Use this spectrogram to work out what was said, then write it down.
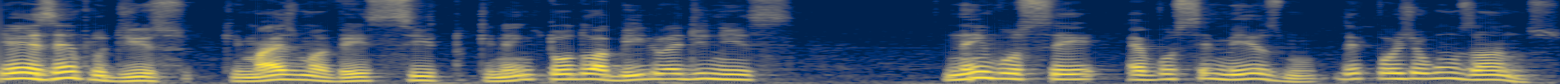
E é exemplo disso que mais uma vez cito que nem todo abílio é Diniz. Nem você é você mesmo depois de alguns anos.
